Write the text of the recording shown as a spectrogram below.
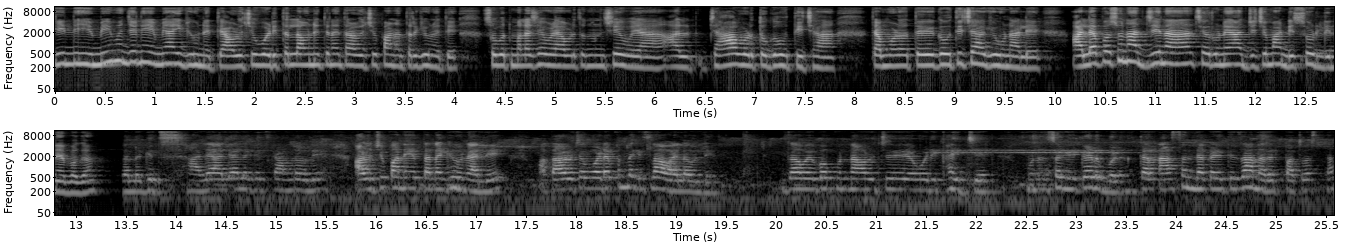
ही नेहमी म्हणजे नेहमी आई घेऊन येते. आवळीची वडी तर लावून येते नाही तर आवळीची पानं तर घेऊन येते. सोबत मला शेवळ्या आवडतात म्हणून शेवया आल चहा आवडतो गवती चहा. त्यामुळं ते गवती चहा घेऊन आले. आल्यापासून आजी ना चरूने आजीची मांडी सोडली नाही बघा. लगेच आल्या आल्या लगेच काम लावले. आळूची पानं येताना घेऊन आले. आता आळूच्या वड्या पण लगेच लावायला लावले. जावई बापूंना आळूचे वडी खायचे म्हणून सगळी गडबड. कारण आज संध्याकाळी ते जाणार आहेत पाच वाजता.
